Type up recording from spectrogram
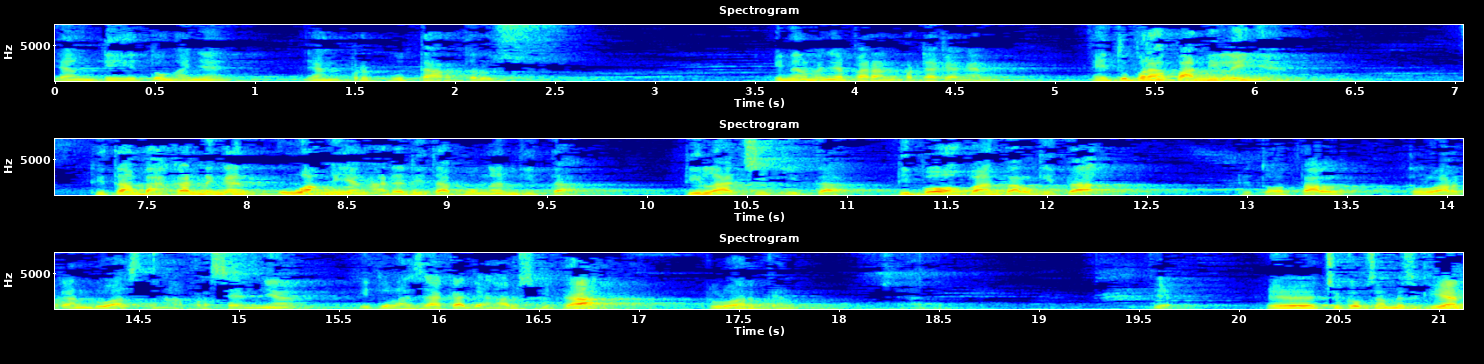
Yang dihitung hanya yang berputar terus. Ini namanya barang perdagangan. Itu berapa nilainya? Ditambahkan dengan uang yang ada di tabungan kita, di laci kita, di bawah bantal kita, di total keluarkan dua setengah persennya, itulah zakat yang harus kita keluarkan. Ya, eh, cukup sampai sekian.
